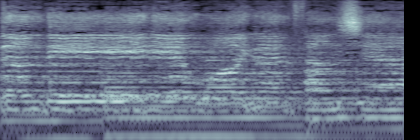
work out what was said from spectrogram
更的一年我愿放下。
